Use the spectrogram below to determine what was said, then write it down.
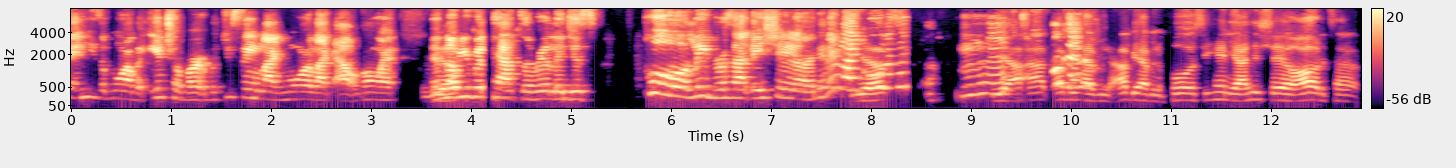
saying he's a more of an introvert, but you seem like more like outgoing. And no, you really have to really just pull Libras out their shell. And then they're like, yep. Mm-hmm. Yeah, I, I, okay. I, be having I be having to pull C Henny out his shell all the time.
